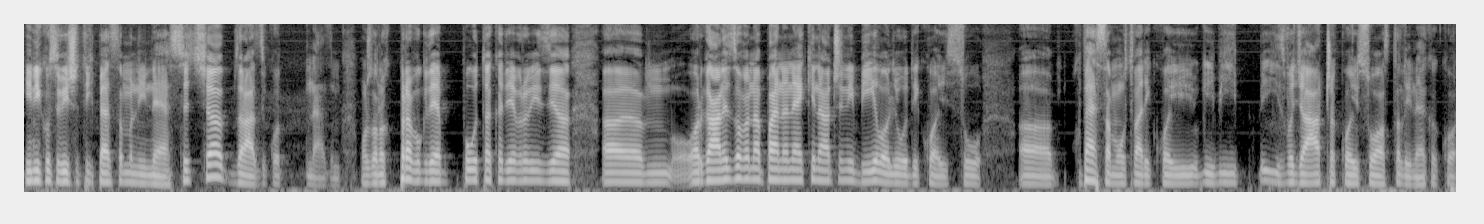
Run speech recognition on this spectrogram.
i niko se više tih pesama ni ne seća, za razliku od ne znam, možda onog prvog gde puta kad je Eurovizija um, organizovana, pa je na neki način i bilo ljudi koji su uh, pesama u stvari koji i, i, izvođača koji su ostali nekako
